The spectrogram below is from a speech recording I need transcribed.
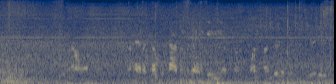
I don't know. I had a couple thousand, but they only gave me a like 100. Serious?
